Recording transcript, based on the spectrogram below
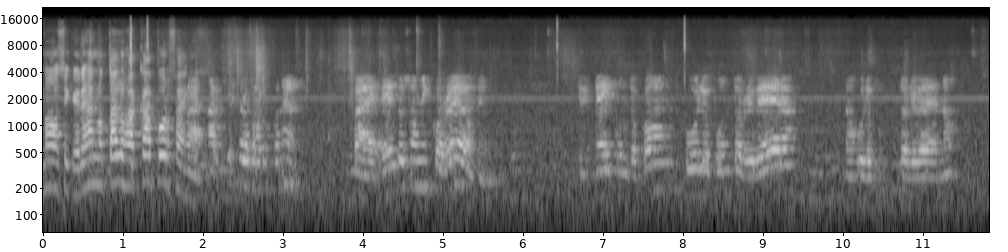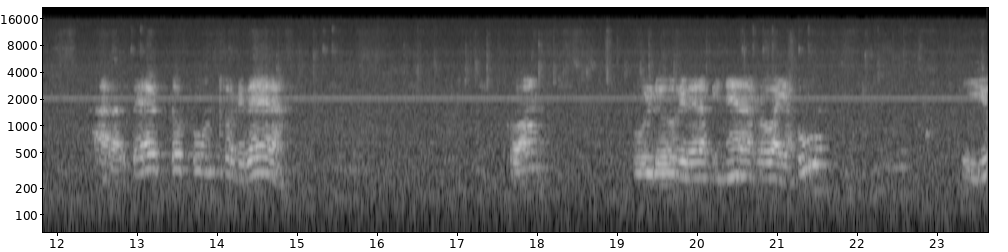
No, si querés anotarlos acá, porfa. en el- Ah, Aquí se lo vamos a poner. Vale, esos son mis correos. gmail.com, julio.rivera, no, julio.rivera, no. Alberto.rivera. Con Julio Rivera Pineda, arroba yahoo. Y.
